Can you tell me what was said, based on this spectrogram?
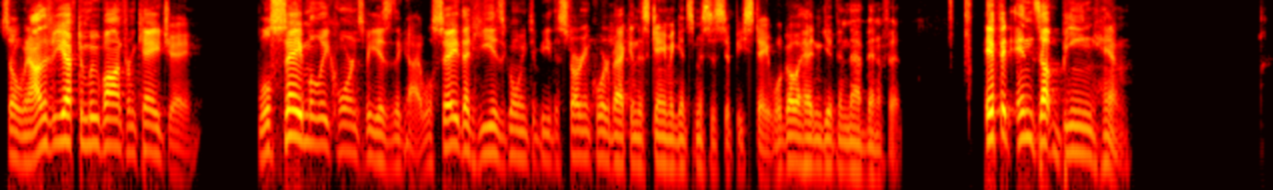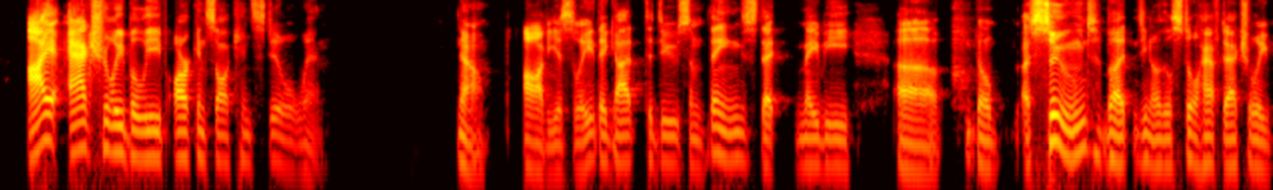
So now that you have to move on from KJ, we'll say Malik Hornsby is the guy. We'll say that he is going to be the starting quarterback in this game against Mississippi State. We'll go ahead and give him that benefit. If it ends up being him, I actually believe Arkansas can still win. Now, obviously, they got to do some things that maybe uh, you know assumed, but you know they'll still have to actually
